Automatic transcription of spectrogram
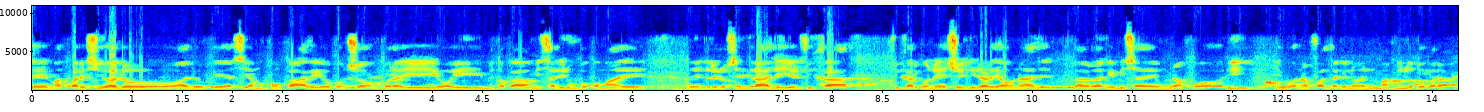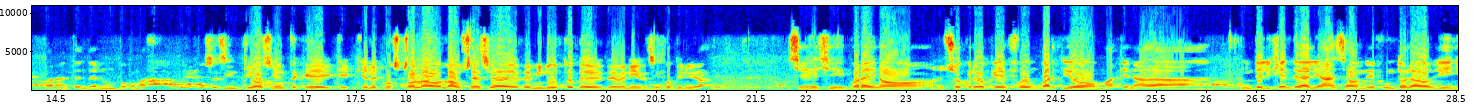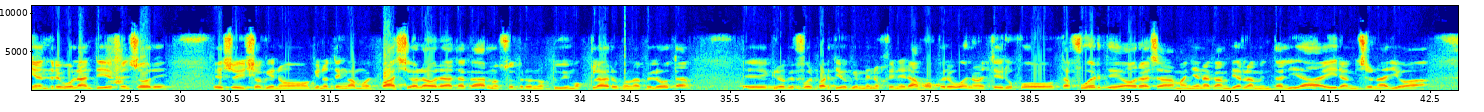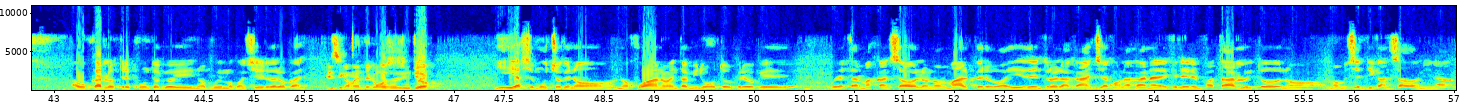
Es más parecido a lo, a lo que hacíamos con Javi o con John, por ahí hoy me tocaba a mí salir un poco más de, entre los centrales y él fijar, fijar con ellos y tirar diagonales. La verdad que Milla es un gran jugador y, bueno, falta que nos den más minutos para, para entendernos un poco más. ¿Cómo se sintió? ¿Siente que, que- le costó la, la ausencia de, minutos, de venir sin continuidad? Sí, sí, por ahí no, yo creo que fue un partido más que nada inteligente de Alianza, donde juntó las dos líneas entre volante y defensores. Eso hizo que no, que no tengamos espacio a la hora de atacar, nosotros nos tuvimos claro con la pelota. Eh, creo que fue el partido que menos generamos, pero bueno, este grupo está fuerte, ahora ya mañana cambiar la mentalidad e ir a Millonario a, a buscar los tres puntos que hoy no pudimos conseguir de local. Físicamente, ¿cómo se sintió? Y hace mucho que no, no jugaba 90 minutos, creo que voy a estar más cansado de lo normal, pero ahí dentro de la cancha con las ganas de querer empatarlo y todo, no, no me sentí cansado ni nada.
